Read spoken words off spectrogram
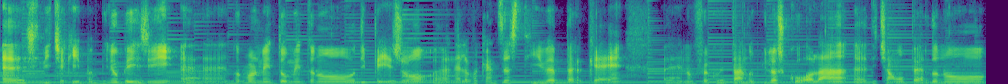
eh, si dice che i bambini obesi eh, normalmente aumentano di peso eh, nelle vacanze estive perché eh, non frequentando più la scuola eh, diciamo perdono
